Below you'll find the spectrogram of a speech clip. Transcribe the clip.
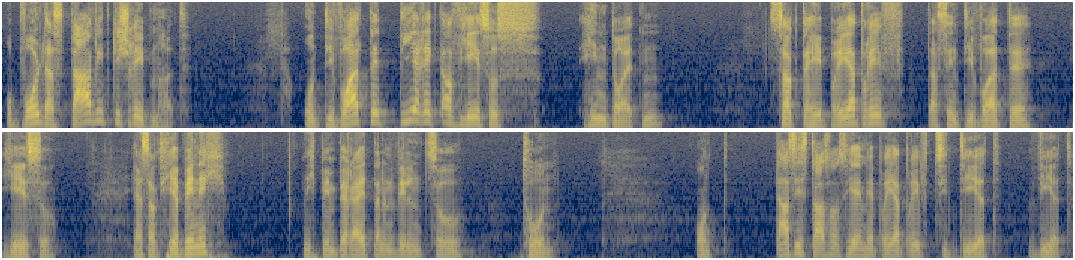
Obwohl das David geschrieben hat, und die Worte direkt auf Jesus hindeuten, sagt der Hebräerbrief, das sind die Worte Jesu. Er sagt, hier bin ich und ich bin bereit, deinen Willen zu tun. Und das ist das, was hier im Hebräerbrief zitiert wird.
